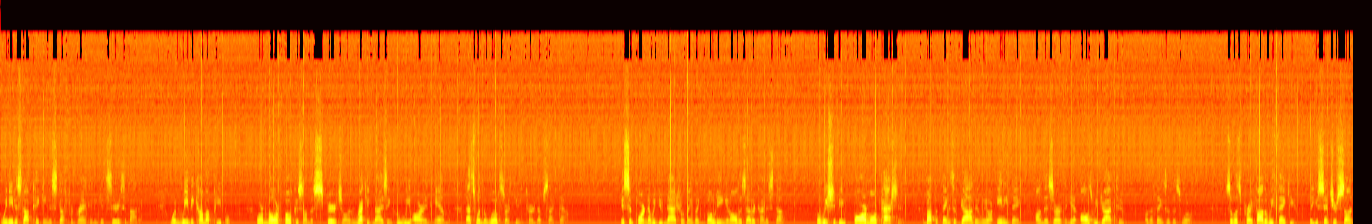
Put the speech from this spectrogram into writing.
we need to stop taking this stuff for granted and get serious about it. When we become a people are more focused on the spiritual and recognizing who we are in Him, that's when the world starts getting turned upside down. It's important that we do natural things like boating and all this other kind of stuff. But we should be far more passionate about the things of God than we are anything on this earth. And yet, all we drive to are the things of this world. So let's pray. Father, we thank you that you sent your Son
